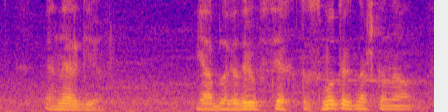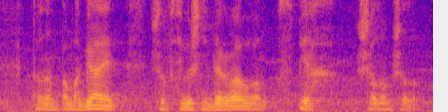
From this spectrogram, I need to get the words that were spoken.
энергию. Я благодарю всех, кто смотрит наш канал, кто нам помогает, чтобы Всевышний даровал вам успех. Шалом, шалом.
